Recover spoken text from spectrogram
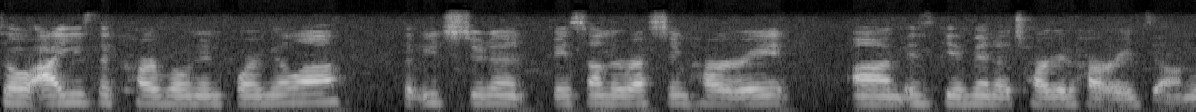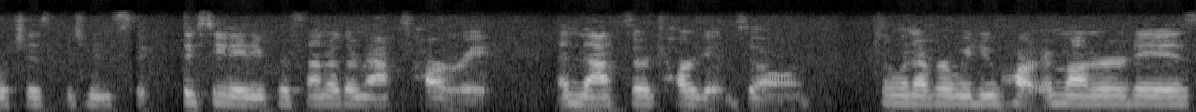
So I use the Karvonen formula. So each student, based on their resting heart rate, um, is given a target heart rate zone, which is between 60 and 80% of their max heart rate, and that's their target zone. So whenever we do heart rate monitor days,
